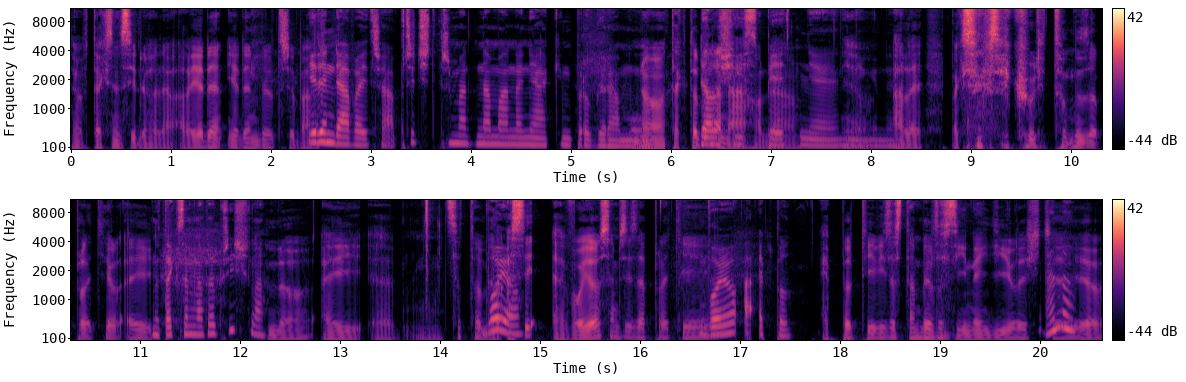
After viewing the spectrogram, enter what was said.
To, tak jsem si dohledal, ale jeden, jeden byl třeba... Jeden dávají třeba před čtyřma dnama na nějakým programu. No, tak to byla náhoda. zpětně Jo, někde. ale pak jsem si kvůli tomu zaplatil aj, No tak jsem na to přišla. no, aj, e, co to bylo? Vojo. Asi e, Vojo jsem si zaplatil. Vojo a Apple. Apple TV, zase tam byl zase jiný díl ještě, Ano. jo.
